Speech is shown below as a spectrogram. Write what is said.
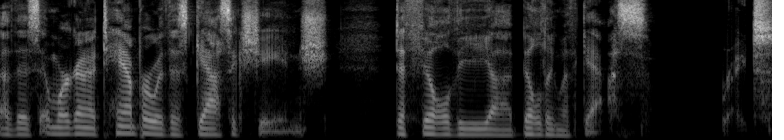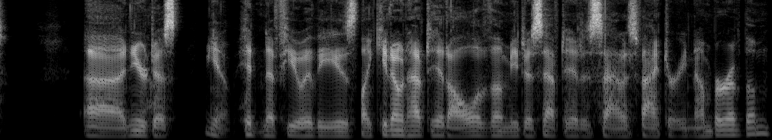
of this and we're going to tamper with this gas exchange to fill the uh, building with gas Right. Uh, and you're just you know hitting a few of these. Like you don't have to hit all of them. You just have to hit a satisfactory number of them.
